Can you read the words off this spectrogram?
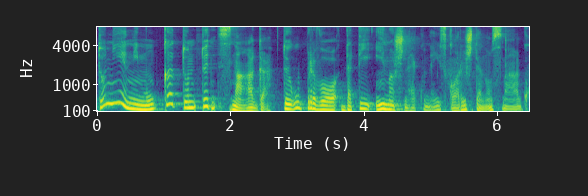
to nije ni muka, to, to je snaga. To je upravo da ti imaš neku neiskorištenu snagu.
